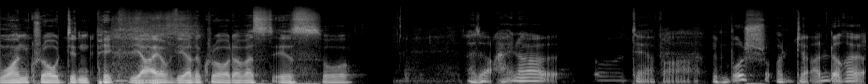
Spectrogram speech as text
One crow didn't pick the eye of the other crow oder was ist so. Also einer, der war im Busch und der andere,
